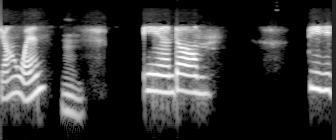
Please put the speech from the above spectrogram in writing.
John Wen. Mm. And, um, the,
